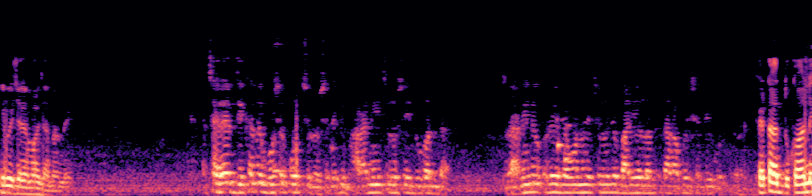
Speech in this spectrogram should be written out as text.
এই বিষয়ে আমার জানা নেই। আচ্ছা যেখানে বসে করছিল সেটা কি ভাড়া নিয়েছিল সেই দোকানটা? রানীনগরে যেমন হয়েছিল যে বাড়িওয়ালাকে টাকা পয়সা দিয়ে করতে। এটা দোকানে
